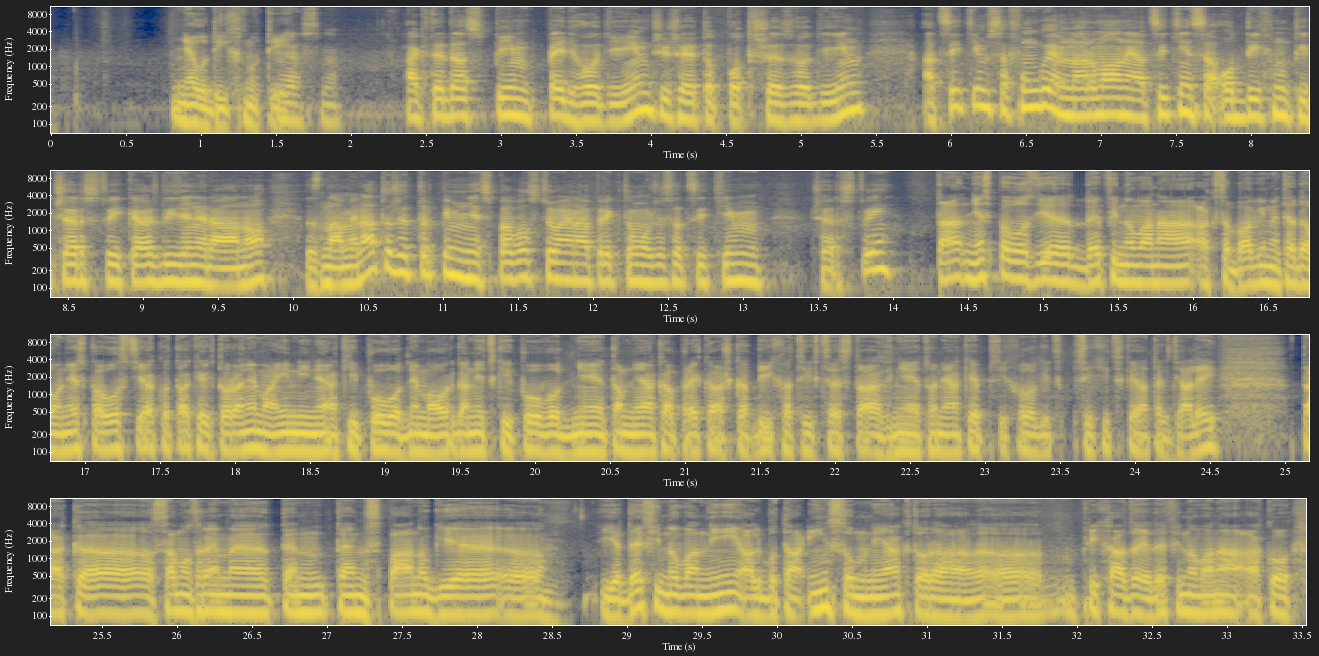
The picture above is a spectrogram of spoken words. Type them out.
neudýchnutí. Jasne. Ak teda spím 5 hodín, čiže je to pod 6 hodín, a cítim sa, fungujem normálne a cítim sa oddychnutý čerstvý každý deň ráno. Znamená to, že trpím nespavosťou aj napriek tomu, že sa cítim čerstvý? Tá nespavosť je definovaná, ak sa bavíme teda o nespavosti ako také, ktorá nemá iný nejaký pôvod, nemá organický pôvod, nie je tam nejaká prekážka v dýchacích cestách, nie je to nejaké psychické a tak ďalej, tak e, samozrejme ten, ten spánok je, e, je definovaný, alebo tá insomnia, ktorá e, prichádza, je definovaná ako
